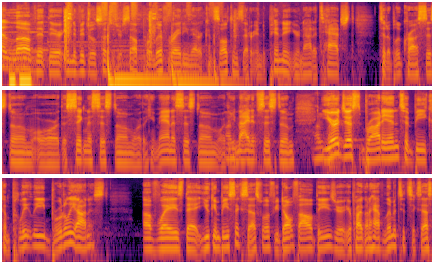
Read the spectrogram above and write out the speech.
I love that there are individuals such as yourself proliferating that are consultants that are independent. You're not attached to the Blue Cross system or the Cigna system or the Humana system or the Unbiased. United system. You're just brought in to be completely brutally honest of ways that you can be successful. If you don't follow these, you're, you're probably going to have limited success.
